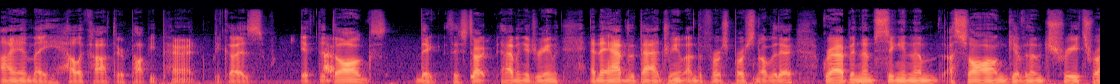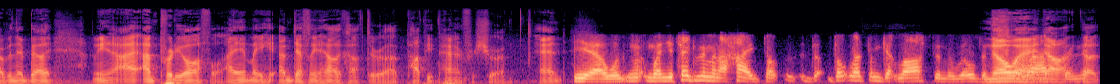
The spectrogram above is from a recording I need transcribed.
I am a helicopter puppy parent because if the dogs they they start having a dream and they have the bad dream, I'm the first person over there grabbing them, singing them a song, giving them treats, rubbing their belly. I mean, I, am pretty awful. I am a I'm definitely a helicopter uh, puppy parent for sure. And yeah, well, when you're taking them in a hike, don't don't let them get lost in the wilderness. No way, no. The, the,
